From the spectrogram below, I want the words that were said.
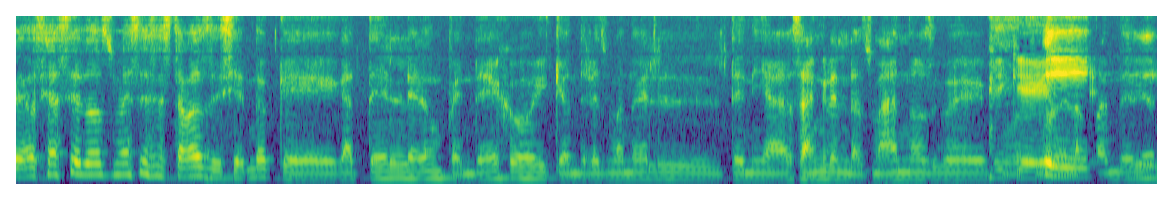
Pero si hace dos meses estabas diciendo que Gatel era un pendejo y que Andrés Manuel tenía sangre en las manos, güey. por que- la pandemia.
